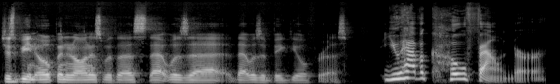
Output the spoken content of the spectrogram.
just being open and honest with us that was uh, that was a big deal for us. You have a co-founder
